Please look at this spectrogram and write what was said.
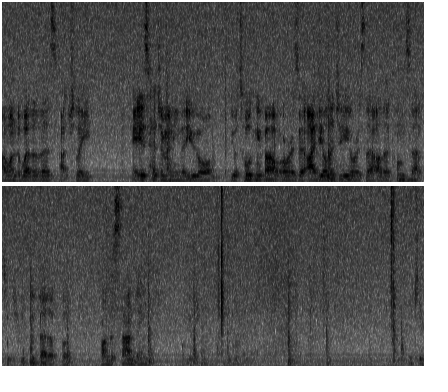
I wonder whether there's actually it is hegemony that you're you're talking about, or is it ideology, or is there other concepts which would be better for, for understanding what you're trying to Thank you.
